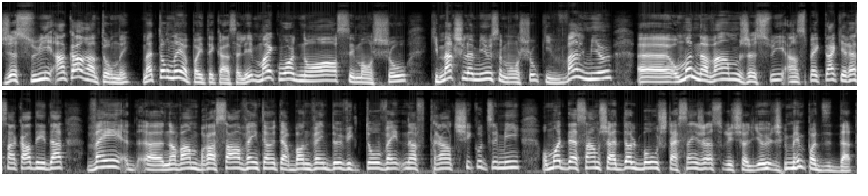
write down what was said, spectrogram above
Je suis encore en tournée. Ma tournée n'a pas été cancellée. Mike Ward Noir, c'est mon show. Qui marche le mieux, c'est mon show. Qui vend le mieux. Euh, au mois de novembre, je suis en spectacle. Il reste encore des dates. 20 euh, novembre, Brossard. 21 Terrebonne. 22 Victo. 29 30 Chicoutimi. Au mois de décembre, je suis à Dolbeau. Je suis à Saint-Jean-sur-Richelieu. J'ai même pas dit de date.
